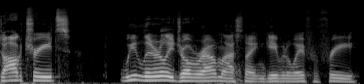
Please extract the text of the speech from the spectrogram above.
dog treats. We literally drove around last night and gave it away for free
